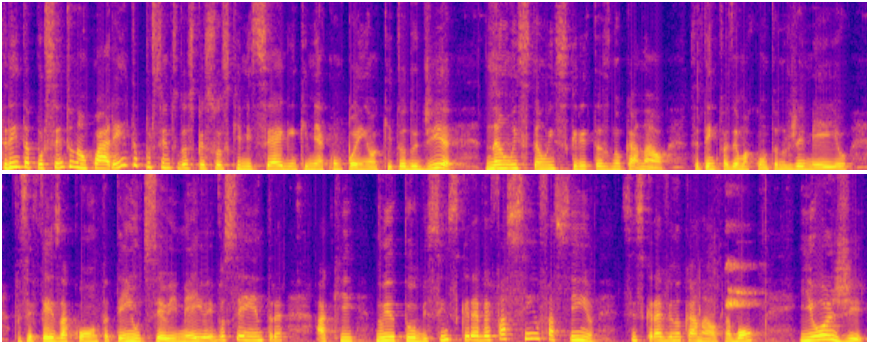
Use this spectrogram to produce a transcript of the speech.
30% não, 40% das pessoas que me seguem, que me acompanham aqui todo dia, não estão inscritas no canal. Você tem que fazer uma conta no Gmail, você fez a conta, tem o seu e-mail, aí você entra aqui no YouTube. Se inscreve, é facinho, facinho. Se inscreve no canal, tá bom? E hoje,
